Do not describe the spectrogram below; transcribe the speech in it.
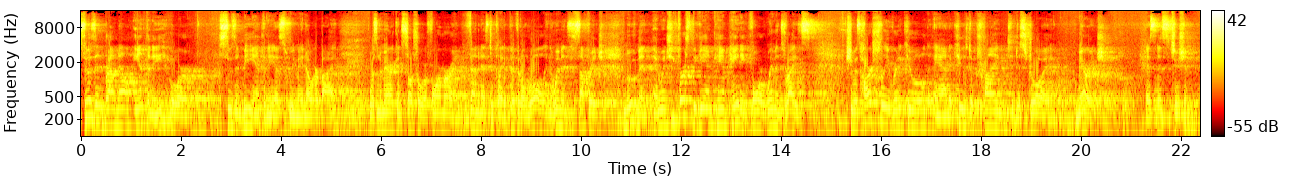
Susan Brownell Anthony, or Susan B. Anthony, as we may know her by, was an American social reformer and feminist who played a pivotal role in the women's suffrage movement. And when she first began campaigning for women's rights, she was harshly ridiculed and accused of trying to destroy marriage as an institution.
